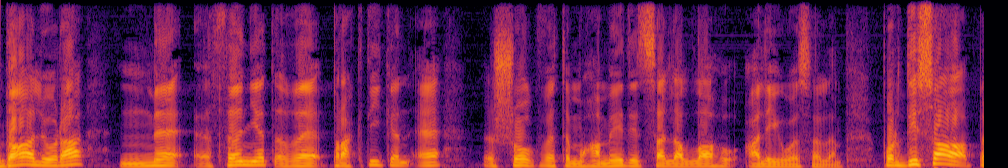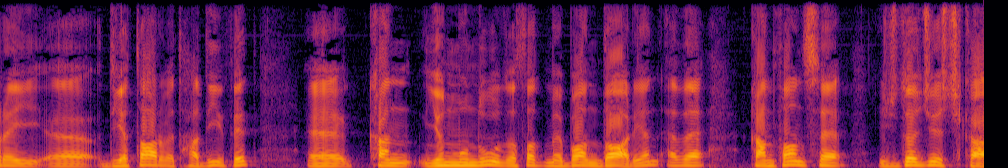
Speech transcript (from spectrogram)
ndalura me thëniet dhe praktikën e shokëve të Muhamedit sallallahu alejhi wasallam por disa prej dijetarëve të hadithit e kan jon mundu do thot me bë ndarjen edhe kan thën se Çdo gjë çka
